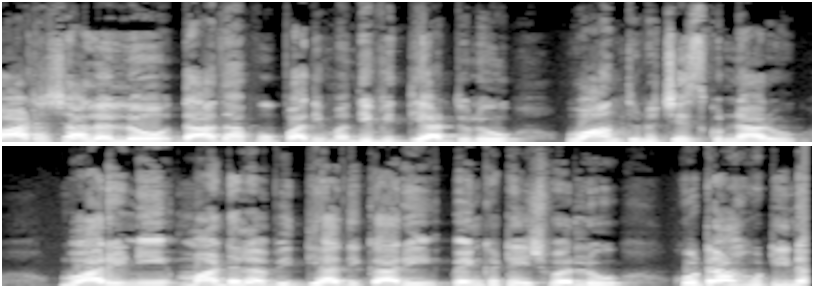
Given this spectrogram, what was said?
పాఠశాలల్లో దాదాపు పది మంది విద్యార్థులు వాంతులు చేసుకున్నారు. వారిని మండల విద్యాధికారి వెంకటేశ్వర్లు హుటాహుటిన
